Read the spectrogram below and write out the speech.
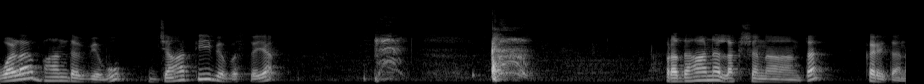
ಒಳ ಬಾಂಧವ್ಯವು ಜಾತಿ ವ್ಯವಸ್ಥೆಯ ಪ್ರಧಾನ ಲಕ್ಷಣ ಅಂತ ಕರಿತಾನ.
